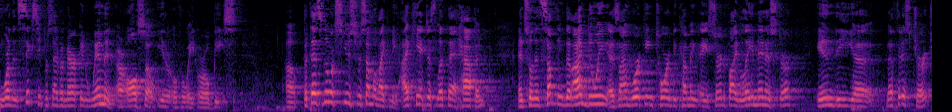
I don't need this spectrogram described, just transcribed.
more than 60% of American women are also either overweight or obese. Uh, but that's no excuse for someone like me. I can't just let that happen. And so that's something that I'm doing as I'm working toward becoming a certified lay minister in the uh, Methodist Church.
